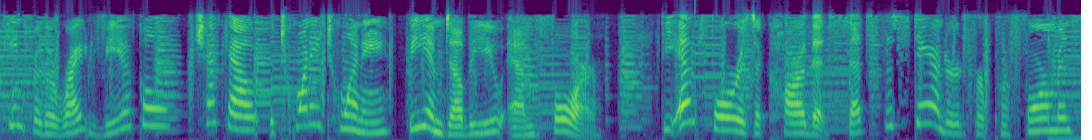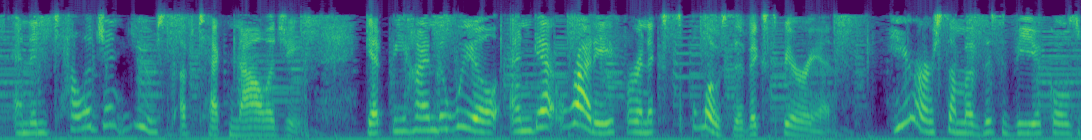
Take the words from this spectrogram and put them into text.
Looking for the right vehicle? Check out the 2020 BMW M4. The M4 is a car that sets the standard for performance and intelligent use of technology. Get behind the wheel and get ready for an explosive experience. Here are some of this vehicle's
